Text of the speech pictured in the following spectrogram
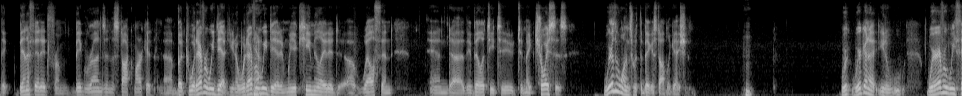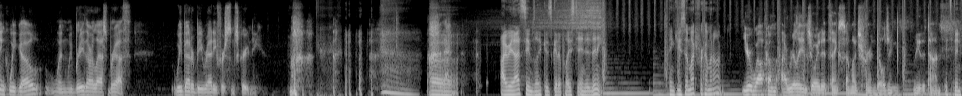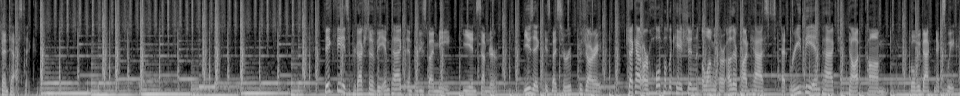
that benefited from big runs in the stock market. Uh, but whatever we did, you know, whatever Yeah. we did, and we accumulated uh, wealth and and uh, the ability to to make choices, we're the ones with the biggest obligation. We're we're gonna, you know, wherever we think we go when we breathe our last breath, we better be ready for some scrutiny. Uh, I mean, that seems like as good a place to end as any. Thank you so much for coming on. You're welcome. I really enjoyed it. Thanks so much for indulging me the time. It's been fantastic. Big Feet is a production of The Impact and produced by me, Ian Sumner. Music is by Sarup Pujari. Check out our whole publication along with our other podcasts at readtheimpact.com. We'll be back next week.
